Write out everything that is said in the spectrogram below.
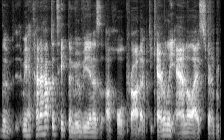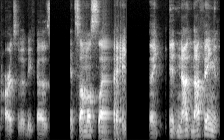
the we kind of have to take the movie in as a whole product. You can't really analyze certain parts of it because it's almost like like it not nothing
